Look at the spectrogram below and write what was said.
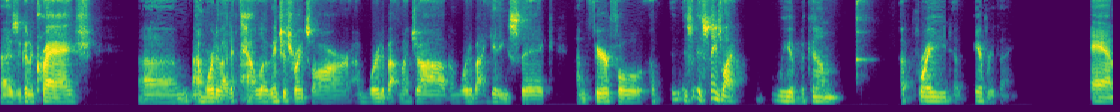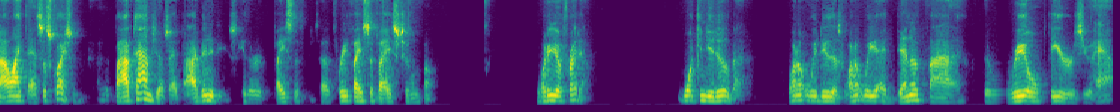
Uh, is it going to crash? Um, I'm worried about it, how low interest rates are. I'm worried about my job. I'm worried about getting sick. I'm fearful. Of, it, it seems like we have become afraid of everything. And I like to ask this question five times yesterday, had five interviews, either face to, uh, three face to face, two on phone. What are you afraid of? What can you do about it? Why don't we do this? Why don't we identify the real fears you have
